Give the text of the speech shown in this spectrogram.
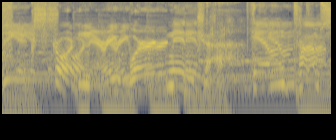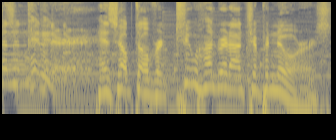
The extraordinary word ninja, Kim Thompson Pinder, has helped over 200 entrepreneurs,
